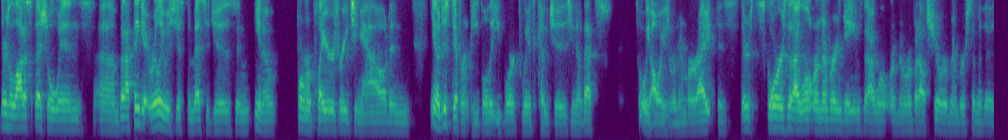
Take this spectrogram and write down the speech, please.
there's a lot of special wins. Um, but I think it really was just the messages and you know former players reaching out and you know just different people that you've worked with, coaches. You know, that's it's what we always remember, right? Is there's scores that I won't remember and games that I won't remember, but I'll sure remember some of the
